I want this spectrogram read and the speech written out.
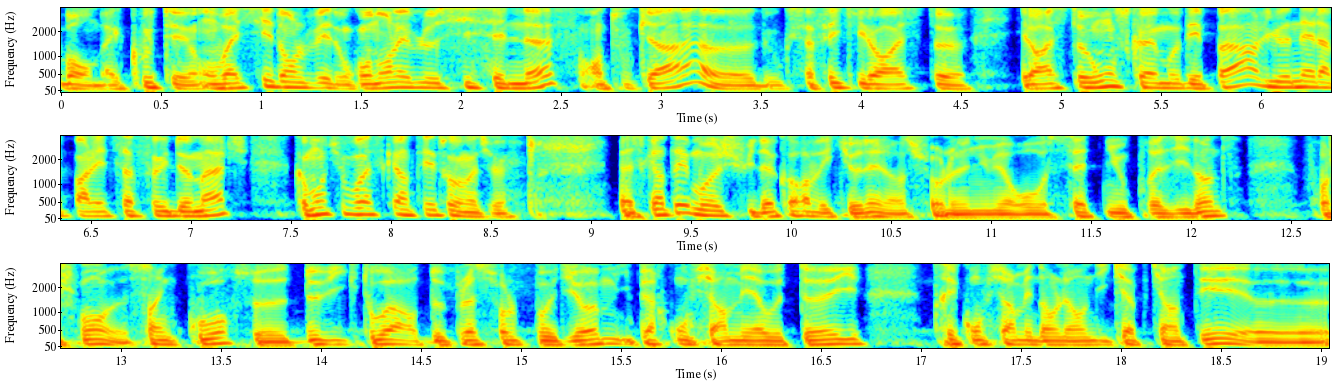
Bon, bah écoutez, on va essayer d'enlever. Donc on enlève le 6 et le 9, en tout cas. Euh, donc ça fait qu'il en reste, il en reste 11 quand même au départ. Lionel a parlé de sa feuille de match. Comment tu vois ce quintet, toi, Mathieu? Parce qu'un moi, je suis d'accord avec Lionel hein, sur le numéro 7 New President. Franchement, 5 courses, 2 victoires, 2 places sur le podium, hyper confirmé à Auteuil, très confirmé dans les handicaps quintés. Euh,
